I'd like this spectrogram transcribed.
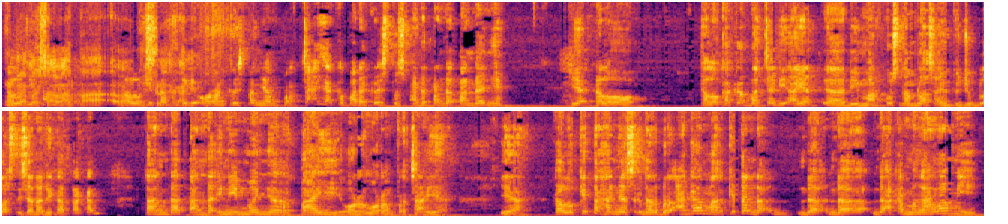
Kalau Enggak masalah menjadi, Pak. Kalau kita menjadi orang Kristen yang percaya kepada Kristus ada tanda-tandanya. Ya kalau kalau kakak baca di ayat uh, di Markus 16 ayat 17 di sana dikatakan tanda-tanda ini menyertai orang-orang percaya. Ya, kalau kita hanya sekedar beragama, kita ndak ndak ndak ndak akan mengalami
